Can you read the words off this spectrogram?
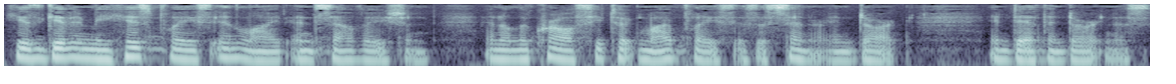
He has given me His place in light and salvation, and on the cross He took my place as a sinner in dark, in death and darkness.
